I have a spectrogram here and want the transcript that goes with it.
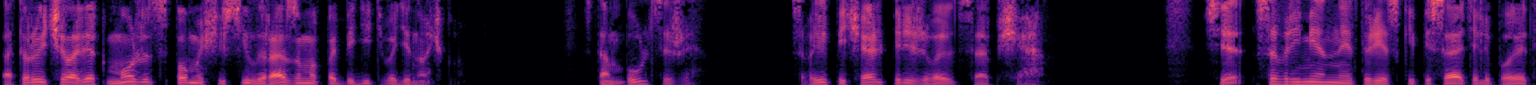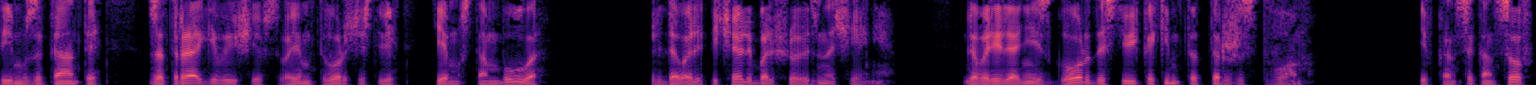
которую человек может с помощью силы разума победить в одиночку. Стамбульцы же свою печаль переживают сообща. Все современные турецкие писатели, поэты и музыканты затрагивающие в своем творчестве тему Стамбула, придавали печали большое значение. Говорили о ней с гордостью и каким-то торжеством. И в конце концов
